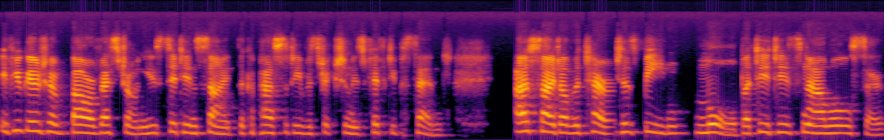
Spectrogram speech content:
if you go to a bar or restaurant, you sit inside, the capacity restriction is 50% outside on the terrace has been more, but it is now also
